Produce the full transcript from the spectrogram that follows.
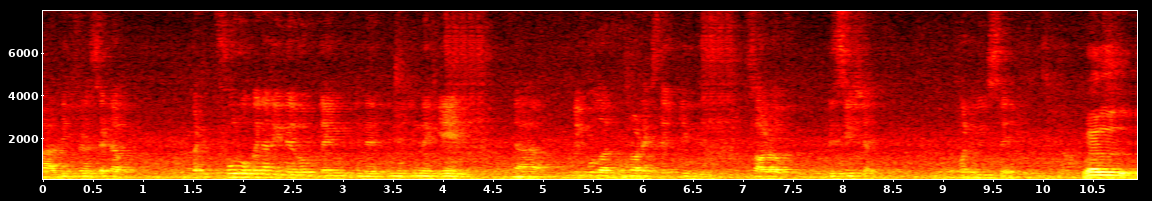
Uh, different setup. But four openers in a row playing in the in, the- in the game, uh, people are not accepting this sort of decision. What do you say? Well,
